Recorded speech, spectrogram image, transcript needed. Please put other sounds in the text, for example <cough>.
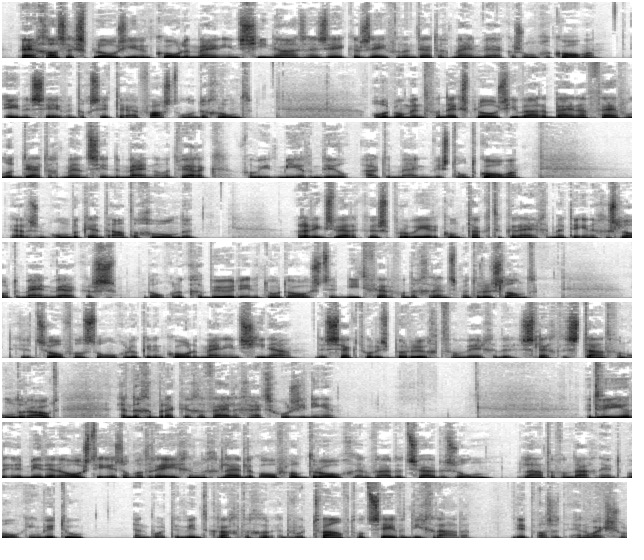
Bij een gasexplosie in een kolenmijn in China zijn zeker 37 mijnwerkers omgekomen. 71 zitten er vast onder de grond. Op het moment van de explosie waren bijna 530 mensen in de mijn aan het werk, van wie het merendeel uit de mijn wist te ontkomen. Er is een onbekend aantal gewonden. Reddingswerkers proberen contact te krijgen met de ingesloten mijnwerkers. Het ongeluk gebeurde in het noordoosten, niet ver van de grens met Rusland. Het is het zoveelste ongeluk in een kolenmijn in China. De sector is berucht vanwege de slechte staat van onderhoud en de gebrekkige veiligheidsvoorzieningen. Het weer in het midden en oosten eerst nog wat regen, geleidelijk overal droog en vanuit het zuiden zon. Later vandaag neemt de bewolking weer toe en wordt de wind krachtiger. Het wordt 12 tot 17 graden. Dit was het NOS Show.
